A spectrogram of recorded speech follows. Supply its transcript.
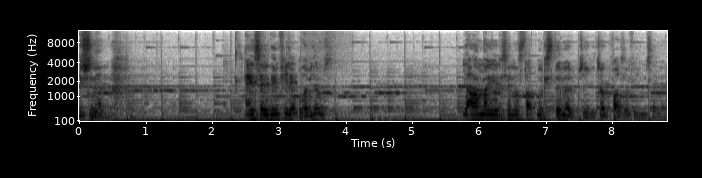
Düşünüyorum. en sevdiğin film bulabilir misin? Yalandan yeri seni ıslatmak istemiyorum çünkü çok fazla film seviyorum.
